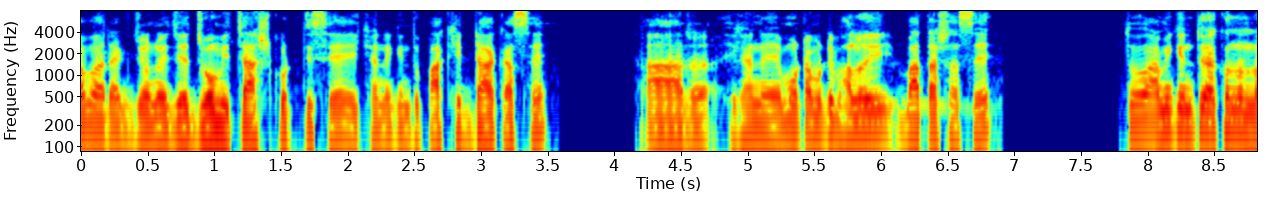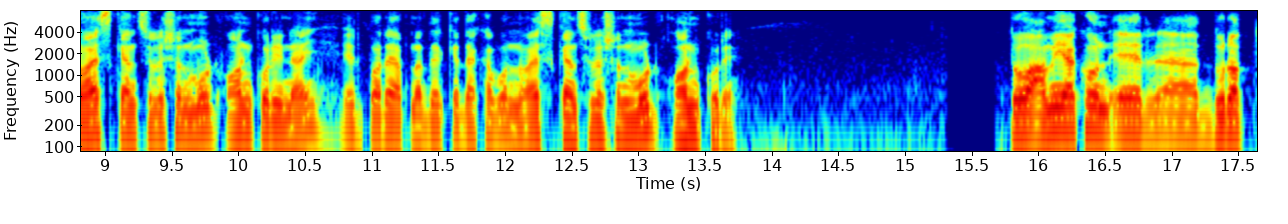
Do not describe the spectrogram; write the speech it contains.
আবার একজন যে জমি চাষ করতেছে, এখানে কিন্তু পাখির ডাক আছে। আর এখানে মোটামুটি ভালোই বাতাস আছে। তো আমি কিন্তু এখনও নয়েজ ক্যান্সেলেশন মুড অন করি নাই। এরপরে আপনাদেরকে দেখাবো নয়েজ ক্যান্সেলেশন মুড অন করে। তো আমি এখন এর দূরত্ব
